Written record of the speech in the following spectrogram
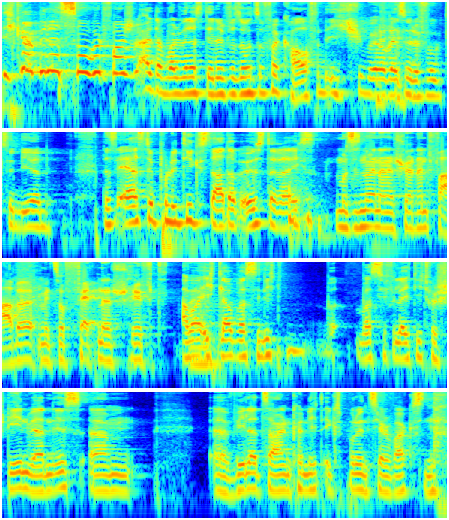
Ich kann mir das so gut vorstellen. Alter, wollen wir das denen versuchen zu verkaufen? Ich schwöre, es würde funktionieren. Das erste Politik-Startup Österreichs. Muss es nur in einer schönen Farbe mit so fetter Schrift. Aber ich glaube, was sie nicht, was sie vielleicht nicht verstehen werden, ist, ähm, äh, Wählerzahlen können nicht exponentiell wachsen.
